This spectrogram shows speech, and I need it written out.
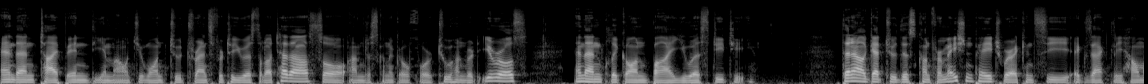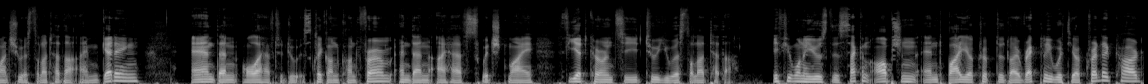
and then type in the amount you want to transfer to US dollar tether. So I'm just going to go for 200 euros and then click on buy USDT. Then I'll get to this confirmation page where I can see exactly how much US dollar tether I'm getting. And then all I have to do is click on confirm and then I have switched my fiat currency to US dollar tether. If you want to use the second option and buy your crypto directly with your credit card,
